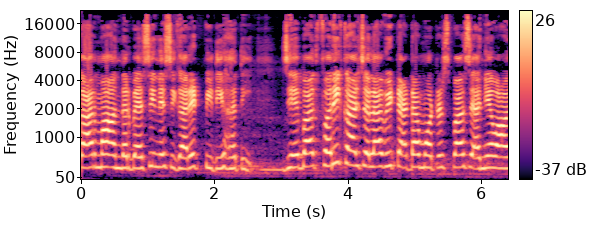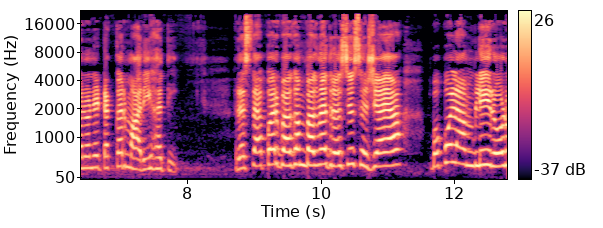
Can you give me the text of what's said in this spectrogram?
કારમાં અંદર બેસીને સિગારેટ પીધી હતી. જે બાદ ફરી કાર ચલાવી ટાટા મોટર્સ પાસે અન્ય વાહનોને ટક્કર મારી હતી. રસ્તા પર ભાગમભાગના દ્રશ્યો સર્જાયા. બપોલ આંબલી રોડ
